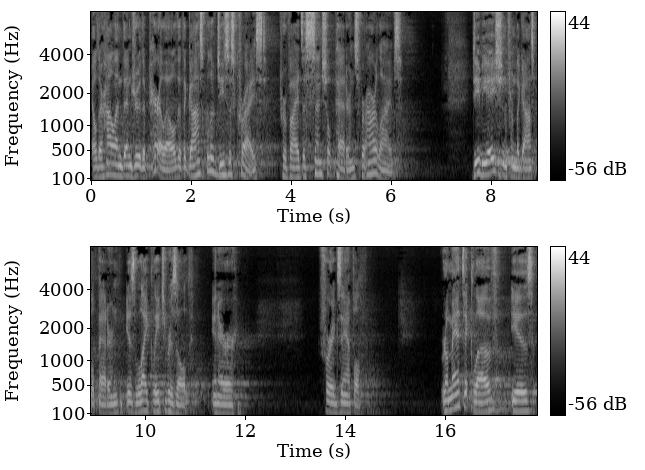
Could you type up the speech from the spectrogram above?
Elder Holland then drew the parallel that the gospel of Jesus Christ provides essential patterns for our lives. Deviation from the gospel pattern is likely to result in error. For example, romantic love is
